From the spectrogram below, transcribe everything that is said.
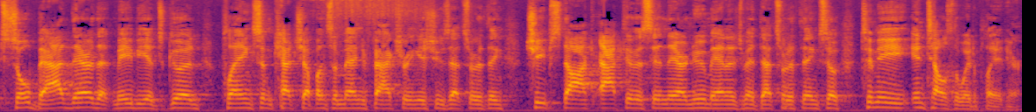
it's so bad there that maybe it's good playing some catch up on some manufacturing issues, that sort of thing. Cheap stock, activists in there, new management, that sort of thing. So to me, Intel's the way to play it here.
